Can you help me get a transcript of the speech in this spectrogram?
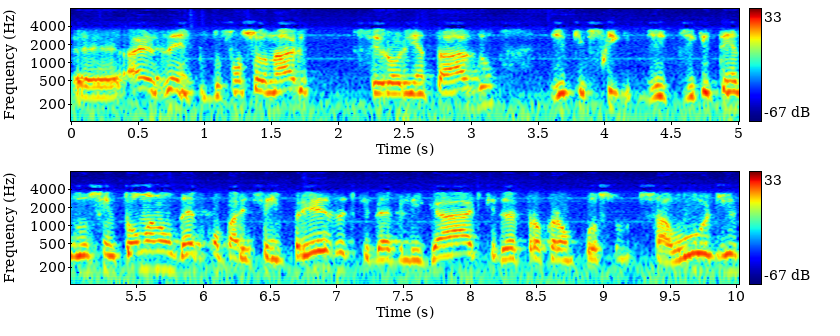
é, a exemplo do funcionário ser orientado de que, de, de, que tendo um sintoma não deve comparecer à empresa, de que deve ligar, de que deve procurar um posto de saúde,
